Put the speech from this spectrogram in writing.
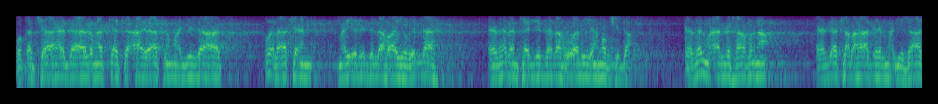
وقد شاهد أهل مكة آيات معجزات ولكن من يريد الله أن يضله فلن تجد له وليا مرشدا. فالمؤلف هنا ذكر هذه المعجزات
